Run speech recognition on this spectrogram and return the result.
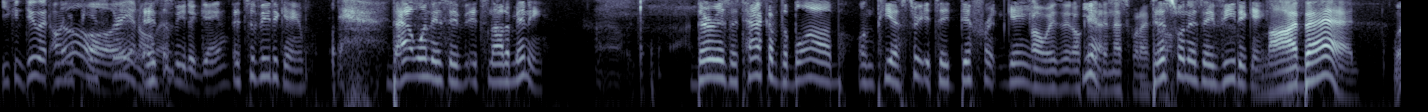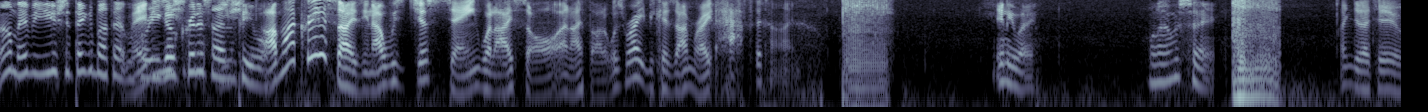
You can do it on your PS3 and all it's It's- a. Vita game. It's a Vita game. That one is if it's not a mini. There is Attack of the Blob on PS3. It's a different game. Oh, is it? Okay, yes. then that's what I saw. This one is a Vita game. My bad. Well, maybe you should think about that before Maybe you go should- criticizing you should- people. I'm not criticizing. I was just saying what I saw, and I thought it was right because I'm right half the time. Anyway, what I was saying, I can do that too.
